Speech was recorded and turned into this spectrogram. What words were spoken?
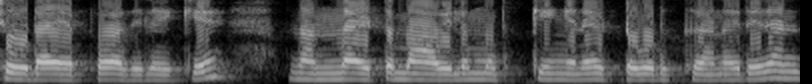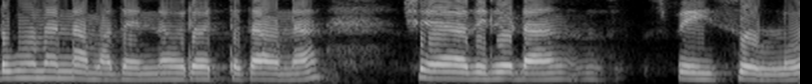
ചൂടായപ്പോൾ അതിലേക്ക് നന്നായിട്ട് മാവിൽ മുക്കി ഇങ്ങനെ ഇട്ട് കൊടുക്കുകയാണ് ഒരു രണ്ട് മൂന്നെണ്ണം. അത് തന്നെ ഒരു ഒറ്റ തവണ പക്ഷേ അതിലിടാൻ സ്പേസ് ഉള്ളൂ.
